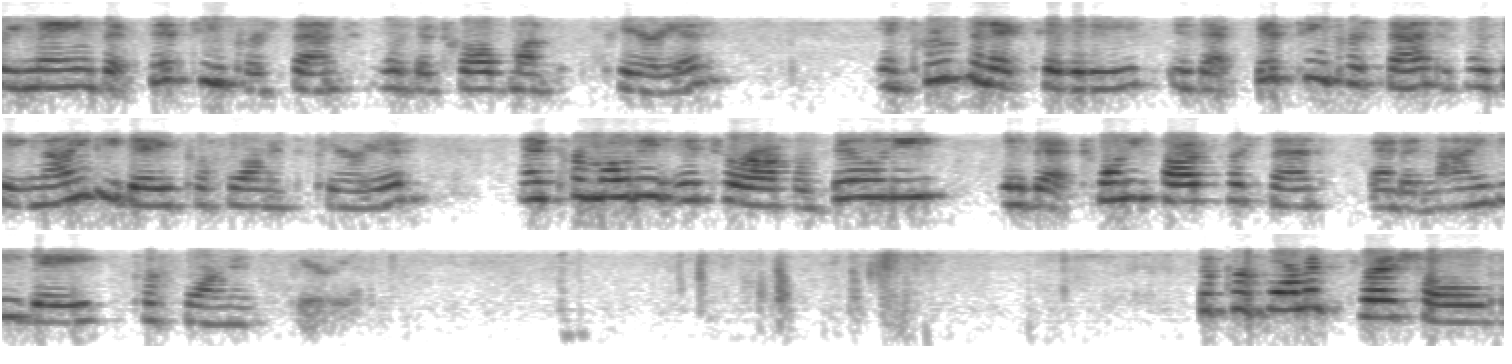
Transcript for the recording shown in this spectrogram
remains at 15% with a 12-month period. Improvement activities is at 15% with a 90-day performance period. And promoting interoperability is at 25% and a 90-day performance period. The performance threshold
